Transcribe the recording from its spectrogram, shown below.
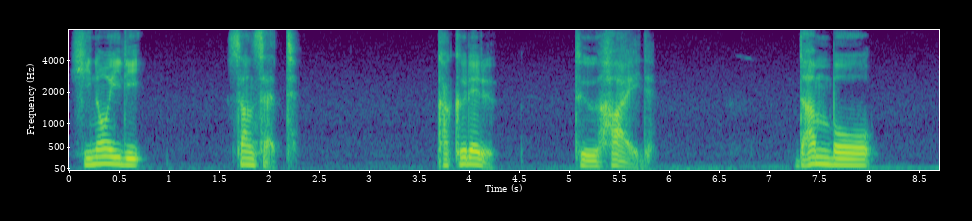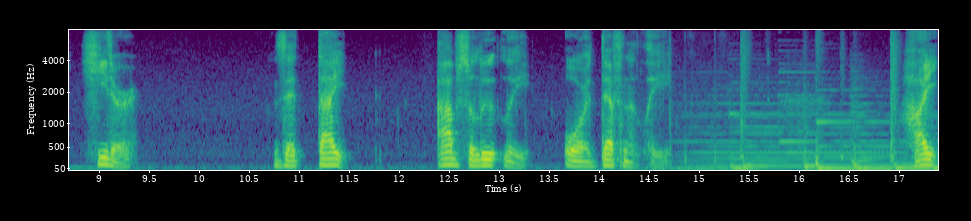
日の入り sunset 隠れる to hide 暖房 heater 絶対 absolutely or definitely はい、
